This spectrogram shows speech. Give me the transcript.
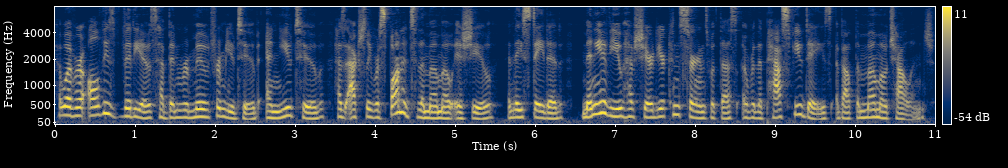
However, all these videos have been removed from YouTube, and YouTube has actually responded to the Momo issue, and they stated Many of you have shared your concerns with us over the past few days about the Momo challenge.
